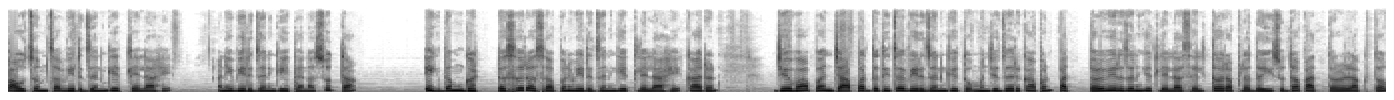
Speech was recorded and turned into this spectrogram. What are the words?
पाव चमचा विरजन घेतलेला आहे आणि विरजन घेताना सुद्धा एकदम घट्टसर असं आपण विरजन घेतलेलं आहे. कारण जेव्हा आपण ज्या पद्धतीचं विरजन घेतो म्हणजे जर का आपण पातळ विरजन घेतलेलं असेल तर आपलं दहीसुद्धा पातळ लागतं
